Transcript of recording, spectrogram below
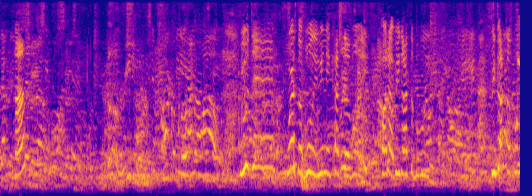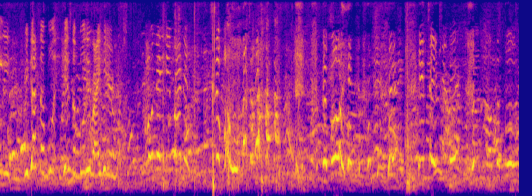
Huh? You did. Where's the bully? We need to catch the bully. Hold up, we got the bully. We got the bully. We got the bully. Here's the bully right here. Oh, Nate, he running. The bully. the bully. He's taking it. The bully.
